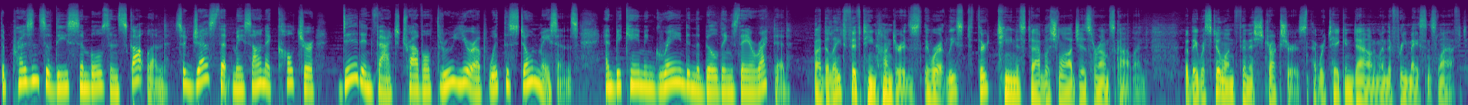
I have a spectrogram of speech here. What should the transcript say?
The presence of these symbols in Scotland suggests that Masonic culture did, in fact, travel through Europe with the stonemasons and became ingrained in the buildings they erected. By the late 1500s, there were at least 13 established lodges around Scotland, but they were still unfinished structures that were taken down when the Freemasons left.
